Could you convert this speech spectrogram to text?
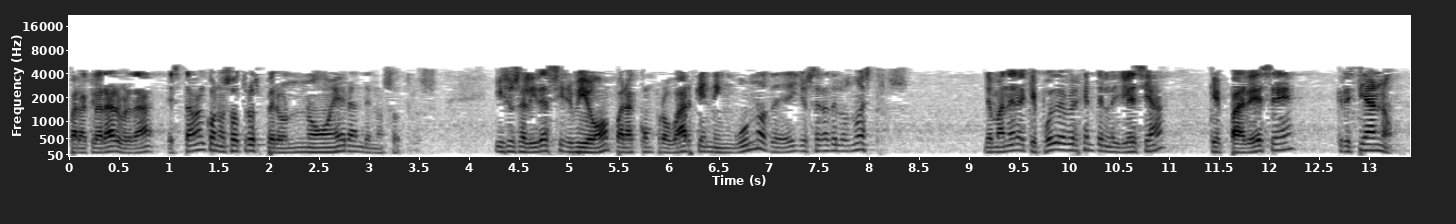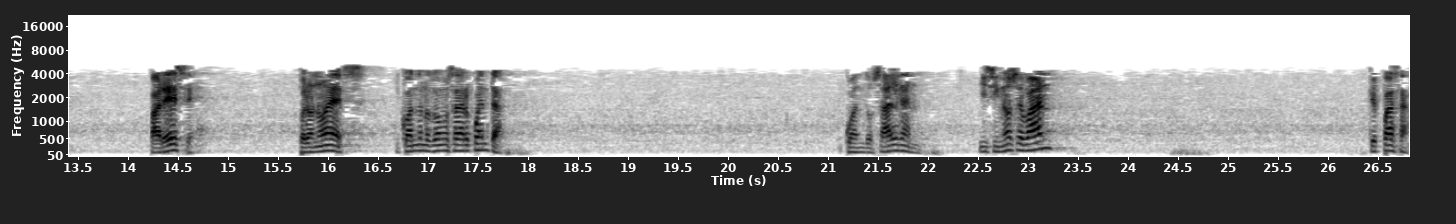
Para aclarar, ¿verdad? Estaban con nosotros, pero no eran de nosotros y su salida sirvió para comprobar que ninguno de ellos era de los nuestros. De manera que puede haber gente en la iglesia que parece cristiano, parece, pero no es. ¿Y cuándo nos vamos a dar cuenta? Cuando salgan. Y si no se van, ¿qué pasa?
